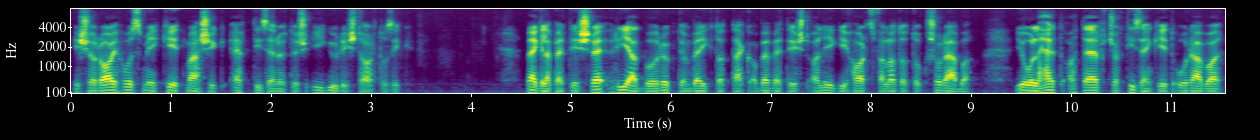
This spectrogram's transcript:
és a rajhoz még két másik F-15-ös ígül is tartozik. Meglepetésre Riadból rögtön beiktatták a bevetést a légi harcfeladatok sorába. Jól lehet, a terv csak 12 órával,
